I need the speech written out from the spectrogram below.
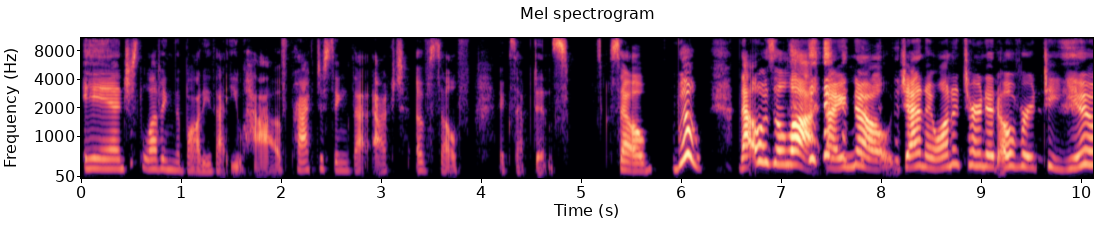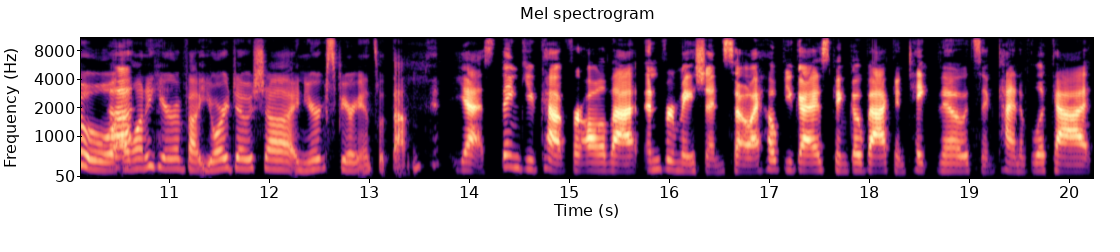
and just loving the body that you have, practicing that act of self acceptance. So, woo, that was a lot. I know. Jen, I want to turn it over to you. Uh, I want to hear about your dosha and your experience with them. Yes. Thank you, Kat, for all that information. So, I hope you guys can go back and take notes and kind of look at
